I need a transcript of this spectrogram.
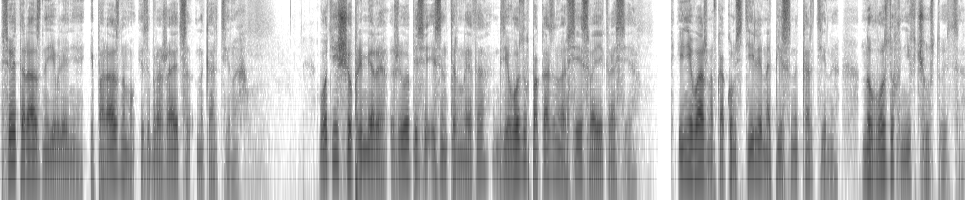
Все это разные явления и по-разному изображаются на картинах. Вот еще примеры живописи из интернета, где воздух показан во всей своей красе. И не важно, в каком стиле написаны картины, но воздух в них чувствуется.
